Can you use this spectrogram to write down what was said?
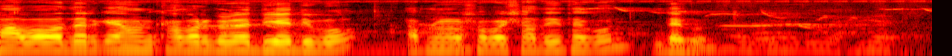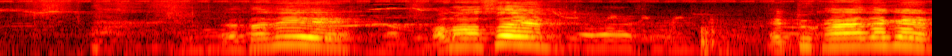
মা বাবাদেরকে এখন খাবারগুলো দিয়ে দিব। আপনারা সবাই সাথেই থাকুন। দেখুন। দাদি ভালো আছেন? একটু খায়া দেখেন।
